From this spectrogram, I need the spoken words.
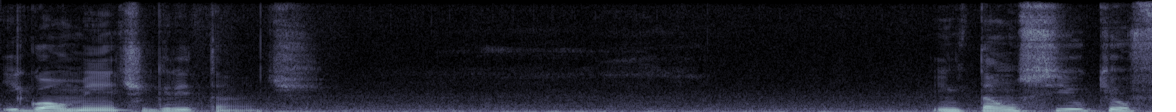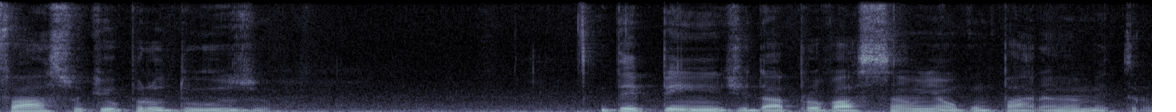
igualmente gritante. Então, se o que eu faço, o que eu produzo, depende da aprovação em algum parâmetro,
